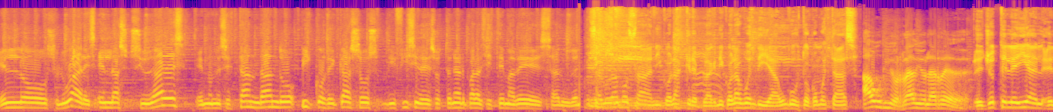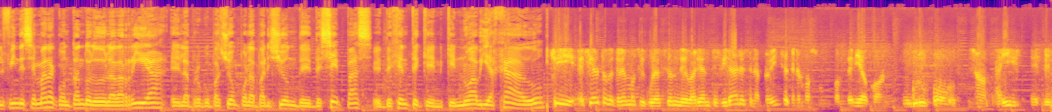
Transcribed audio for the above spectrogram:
en los lugares, en las ciudades en donde se están dando picos de casos difíciles de sostener para el sistema de salud. Saludamos a Nicolás Kreplak. Nicolás, buen día, un gusto, ¿cómo estás? Audio Radio La Red. Eh, Yo te leía el, el fin de semana contando lo de la barría, eh, la preocupación por la aparición de, de cepas, eh, de gente que, que no ha viajado. Sí, es cierto que tenemos circulación de variantes virales. En la provincia tenemos un convenio con un grupo que se llama País, es de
